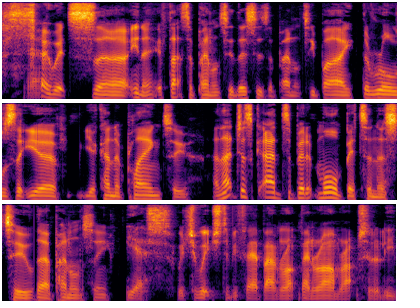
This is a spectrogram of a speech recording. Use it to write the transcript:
So it's uh, you know, if that's a penalty, this is a penalty by the rules that you're you're kind of playing to, and that just adds a bit more bitterness to their penalty. Yes, which which to be fair, Ben Benrahma absolutely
